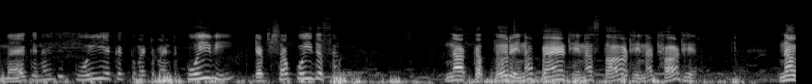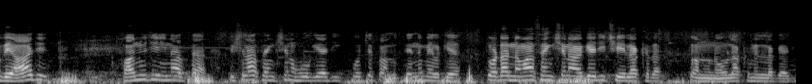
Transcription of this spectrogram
ਮੈਂ ਕਹਿੰਦਾ ਕਿ ਕੋਈ ਇੱਕ ਕਮਿਟਮੈਂਟ ਕੋਈ ਵੀ ਡਿਪਟੀ ਸਾਹਿਬ ਕੋਈ ਦੱਸਣ। ਨਾ 71 ਹੈ ਨਾ 65 ਹੈ ਨਾ 67 ਹੈ ਨਾ 68 ਹੈ ਨਾ ਵਿਆਜ। ਤੁਹਾਨੂੰ ਜੀ ਇਹਨਾਂ ਸ- ਪਿਛਲਾ ਸੈਂਕਸ਼ਨ ਹੋ ਗਿਆ ਜੀ ਉਹ ਚ ਤੁਹਾਨੂੰ 3 ਮਿਲ ਗਿਆ। ਤੁਹਾਡਾ ਨਵਾਂ ਸੈਂਕਸ਼ਨ ਆ ਗਿਆ ਜੀ 6 ਲੱਖ ਦਾ। ਤੁਹਾਨੂੰ 9 ਲੱਖ ਮਿਲਣ ਲੱਗਾ ਜੀ।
